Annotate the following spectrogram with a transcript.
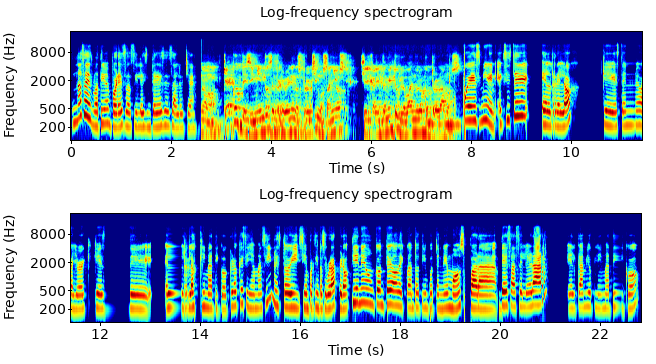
no se desmotiven por eso si les interesa esa lucha. No, ¿qué acontecimientos se prevén en los próximos años si el calentamiento global no lo controlamos? Pues miren, existe el reloj que está en Nueva York, que es de el reloj climático, creo que se llama así, no estoy 100% segura, pero tiene un conteo de cuánto tiempo tenemos para desacelerar el cambio climático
